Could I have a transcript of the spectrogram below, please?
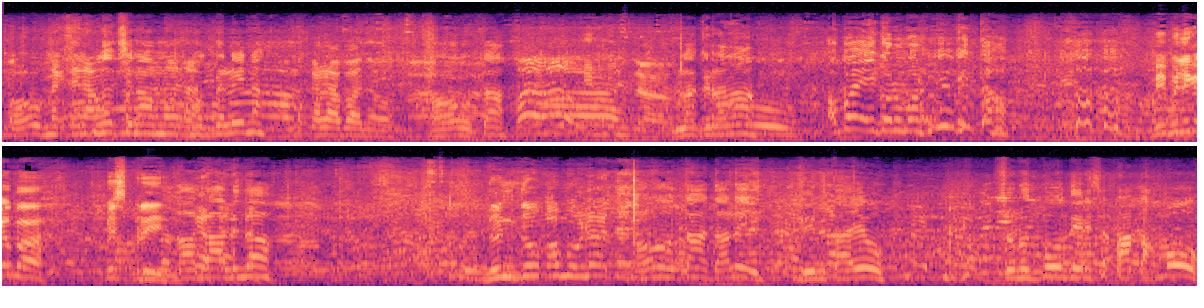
Oo, Nagsinama- nagsinama. Magdalena. makalaban oh. Oo, ta. Lagra na. Aba, ikaw naman yung kita. Bibili ka ba? Best friend. Nakadali na. Doon doon ka muna. Oo, ta, dali. Dili tayo. Sunod po, dili sa tatak mo.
